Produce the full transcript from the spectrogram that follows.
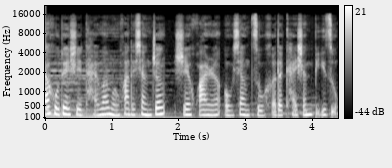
小虎队是台湾文化的象征，是华人偶像组合的开山鼻祖。《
